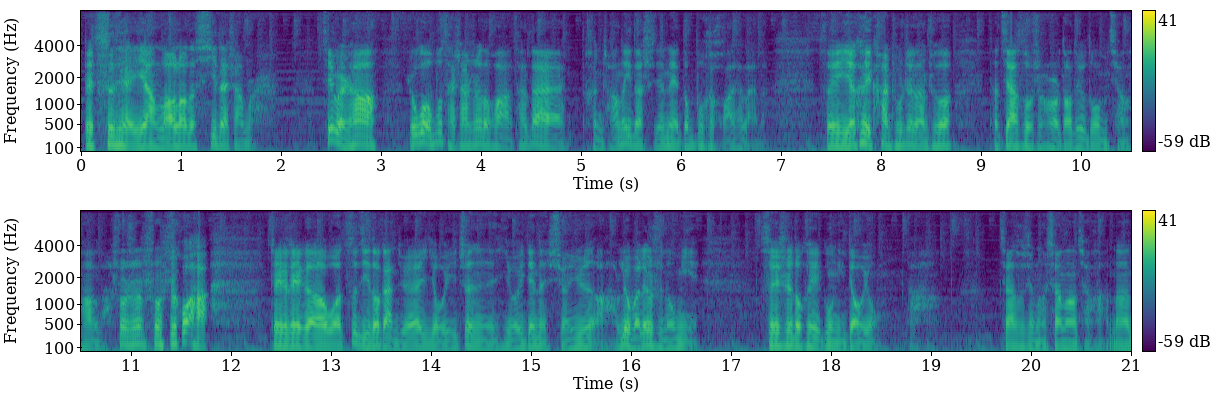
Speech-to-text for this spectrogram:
被磁铁一样牢牢的吸在上面。基本上，如果我不踩刹车的话，它在很长的一段时间内都不会滑下来的。所以也可以看出这辆车它加速时候到底有多么强悍了。说实 说实话，这个这个我自己都感觉有一阵有一点点眩晕啊。六百六十牛米，随时都可以供你调用啊，加速性能相当强悍。那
